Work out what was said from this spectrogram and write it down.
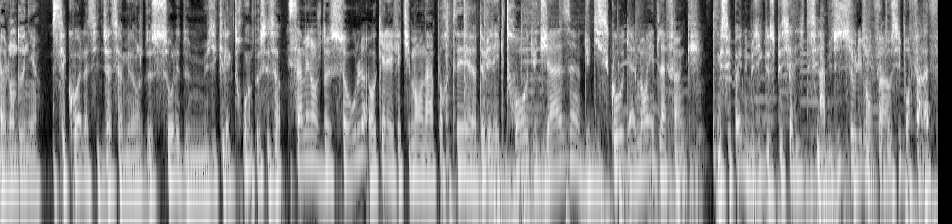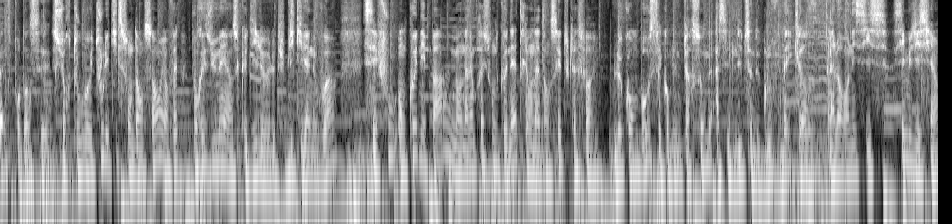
euh, londoniens. C'est quoi l'acid jazz? C'est un mélange de soul et de musique électro un peu, c'est ça? C'est un mélange de soul auquel effectivement on a apporté de l'électro, du jazz, du disco également et de la funk. Mais c'est pas une musique de spécialiste, c'est une musique qui est faite aussi pour faire la fête, pour danser. Surtout, tous les titres sont dansants et en fait, pour résumer hein, ce que dit le, public qui vient nous voir, c'est fou, on connaît pas, mais on a l'impression de connaître et on a dansé toute la soirée. Le combo, c'est combien de personnes Acid Lips and the Groove Makers Alors on est six, six musiciens.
